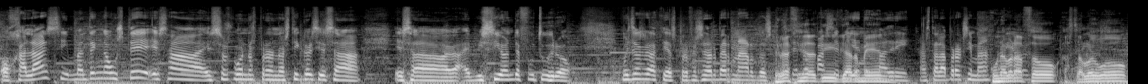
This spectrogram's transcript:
ojalá si mantenga usted esa, esos buenos pronósticos y esa, esa visión de futuro. Muchas gracias, profesor Bernardo. gracias a ti, Carmen. Hasta la próxima. Un abrazo, hasta luego.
